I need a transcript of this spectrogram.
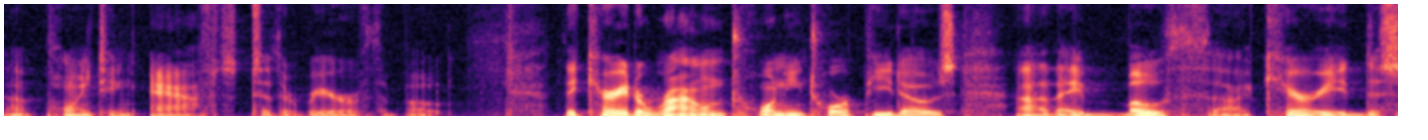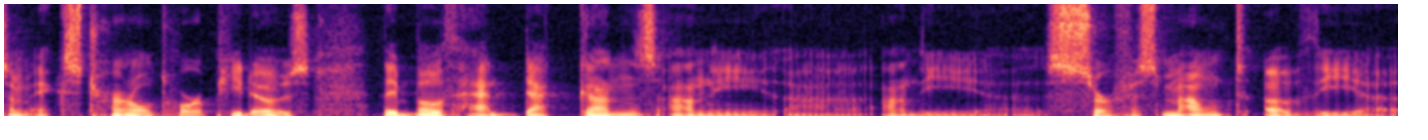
uh, pointing aft to the rear of the boat. They carried around 20 torpedoes. Uh, they both uh, carried some external torpedoes. They both had deck guns on the uh, on the uh, surface mount of the uh,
